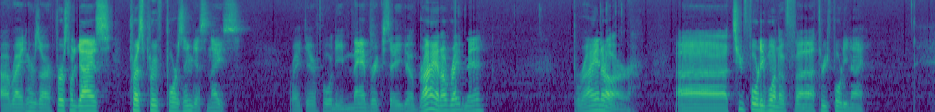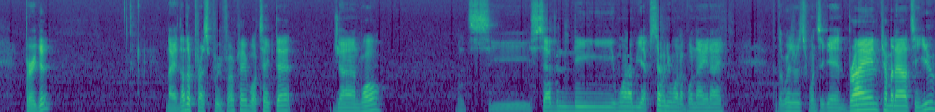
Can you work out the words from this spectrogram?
All right, here's our first one, guys. Press proof Porzingis. Nice. Right there for the Mavericks. There you go. Brian, all right, man. Brian R. Uh, 241 of uh, 349. Very good. Now another press proof. Okay, we'll take that. John Wall. Let's see, 71 of yep, 71 of 199 for the Wizards. Once again, Brian coming out to you.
